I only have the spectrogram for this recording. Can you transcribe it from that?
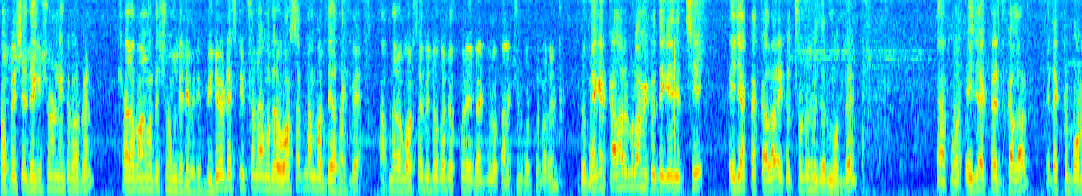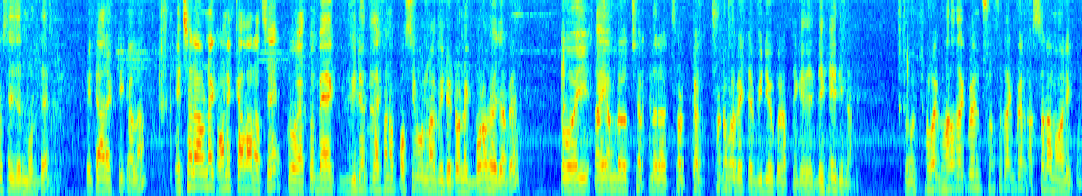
শপে এসে দেখে শুনে নিতে পারবেন। সারা বাংলাদেশে হোম ডেলিভারি ভিডিও ডেসক্রিপশনে আমাদের হোয়াটসঅ্যাপ নাম্বার দেওয়া থাকবে। আপনারা হোয়াটসঅ্যাপে যোগাযোগ করে ব্যাগগুলো কালেকশন করতে পারেন। তো ব্যাগের কালারগুলো আমি একটু দেখিয়ে দিচ্ছি। এই যে একটা কালার এটা ছোট সাইজের মধ্যে। তারপর এই যে একটা কালার এটা একটু বড় সাইজের মধ্যে, এটা আরেকটি কালার এছাড়া অনেক অনেক কালার আছে, তো এত ব্যাগ ভিডিওতে দেখানো পসিবল না ভিডিওটা অনেক বড় হয়ে যাবে। তো এই, তাই আমরা হচ্ছে আপনারা ছোটকাট ছোটোভাবে একটা ভিডিও করে আপনাকে দেখিয়ে দিলাম। তো সবাই ভালো থাকবেন, সুস্থ থাকবেন, আসসালামু আলাইকুম।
